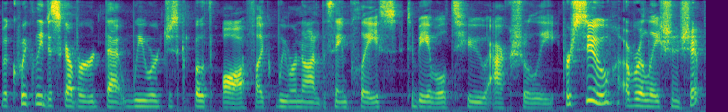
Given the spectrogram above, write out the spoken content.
but quickly discovered that we were just both off. Like, we were not at the same place to be able to actually pursue a relationship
